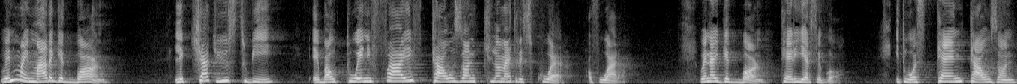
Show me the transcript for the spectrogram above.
When my mother get born, Lake Chad used to be about 25,000 kilometers square of water. When I get born 30 years ago, it was 10,000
